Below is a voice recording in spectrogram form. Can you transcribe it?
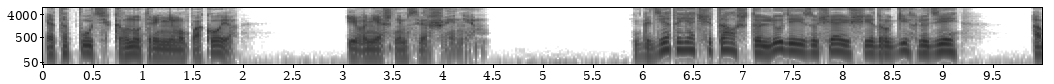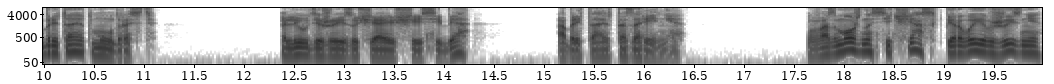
Это путь к внутреннему покою и внешним свершениям. Где-то я читал, что люди, изучающие других людей, обретают мудрость, Люди же, изучающие себя, обретают озарение. Возможно, сейчас, впервые в жизни,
